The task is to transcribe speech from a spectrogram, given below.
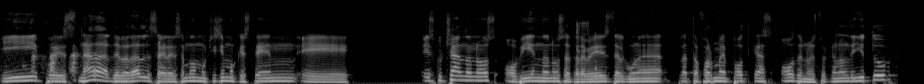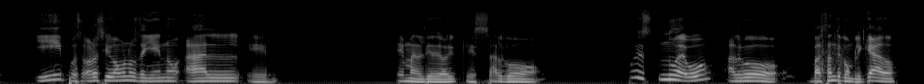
Y pues nada, de verdad les agradecemos muchísimo que estén eh, escuchándonos o viéndonos a través de alguna plataforma de podcast o de nuestro canal de YouTube. Y pues ahora sí vámonos de lleno al eh, tema del día de hoy, que es algo pues nuevo, algo bastante complicado,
